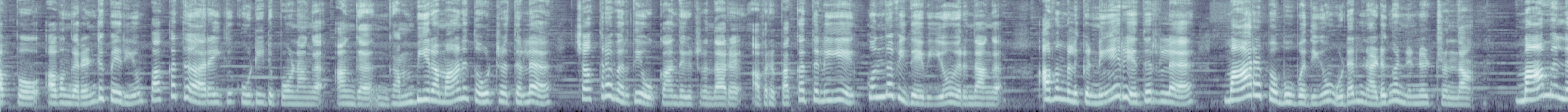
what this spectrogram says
அப்போது அவங்க ரெண்டு பேரையும் பக்கத்து அறைக்கு கூட்டிகிட்டு போனாங்க. அங்கே கம்பீரமான தோற்றத்தில் சக்கரவர்த்தி உட்காந்துக்கிட்டு இருந்தார். அவர் பக்கத்துலேயே குந்தவி தேவியும் இருந்தாங்க. அவங்களுக்கு நேர் எதிரில் மாரப்ப பூபதியும் உடல் நடுங்க நின்றுட்டு இருந்தான். மாமல்ல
